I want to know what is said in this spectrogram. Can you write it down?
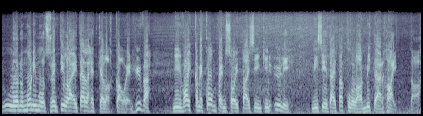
luonnon monimuotoisuuden tila ei tällä hetkellä ole kauhean hyvä niin vaikka me kompensoitaisiinkin yli, niin siitä ei takuulla ole mitään haittaa.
